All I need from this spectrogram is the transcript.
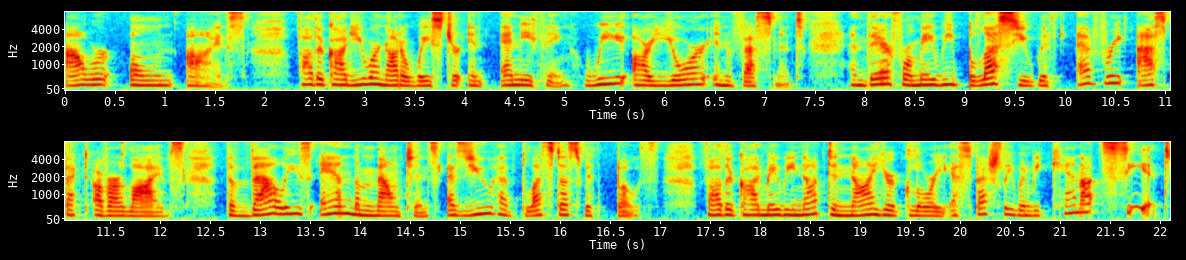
our own eyes. Father God, you are not a waster in anything. We are your investment, and therefore may we bless you with every aspect of our lives, the valleys and the mountains, as you have blessed us with both. Father God, may we not deny your glory, especially when we cannot see it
